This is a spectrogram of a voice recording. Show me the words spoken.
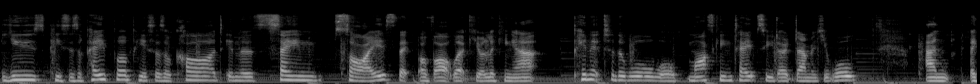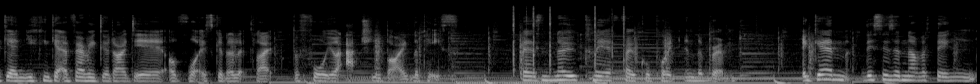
use pieces of paper pieces of card in the same size that, of artwork you're looking at. Pin it to the wall or masking tape so you don't damage your wall. And again you can get a very good idea of what it's going to look like before you're actually buying the piece there's no clear focal point in the room. Again, this is another thing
